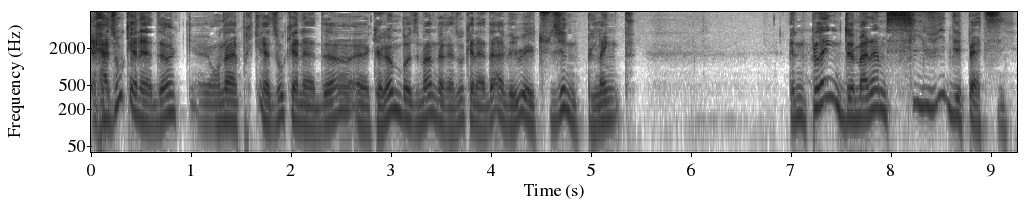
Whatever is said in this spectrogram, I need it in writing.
Radio-Canada, on a appris que Radio-Canada, euh, que l'ombudsman de Radio-Canada avait eu à étudier une plainte. Une plainte de Mme Sylvie Despatie.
